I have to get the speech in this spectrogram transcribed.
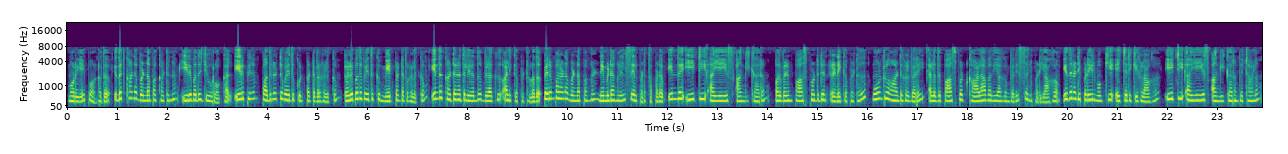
முறையை போன்றது. இதற்கான விண்ணப்ப கட்டணம் இருபது யூரோக்கள். இருப்பினும் பதினெட்டு வயதுக்குட்பட்டவர்களுக்கும் எழுபது வயதுக்கு மேற்பட்டவர்களுக்கும் இந்த கட்டணத்திலிருந்து விலக்கு அளிக்கப்பட்டுள்ளது. பெரும்பாலான விண்ணப்பங்கள் நிமிடங்களில் செயல்படுத்தப்படும். இந்த இடிஐஏஎஸ் அங்கீகாரம் ஒருவரின் பாஸ்போர்ட்டுடன் இணைக்கப்பட்டு மூன்று ஆண்டுகள் வரை அல்லது பாஸ்போர்ட் காலாவதியாகும் வரை செல்லுபடியாகும். இதன் அடிப்படையில் முக்கிய எச்சரிக்கைகளாக இடிஐஏஎஸ் அங்கீகாரம் பெற்றாலும்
